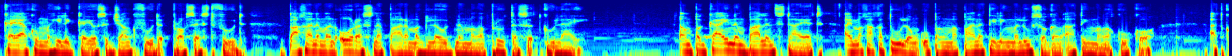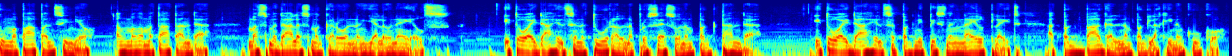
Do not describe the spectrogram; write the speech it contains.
Kaya kung mahilig kayo sa junk food at processed food, baka naman oras na para mag-load ng mga prutas at gulay. Ang pagkain ng balanced diet ay makakatulong upang mapanatiling malusog ang ating mga kuko. At kung mapapansin nyo, ang mga matatanda, mas madalas magkaroon ng yellow nails. Ito ay dahil sa natural na proseso ng pagtanda. Ito ay dahil sa pagnipis ng nail plate at pagbagal ng paglaki ng kuko.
